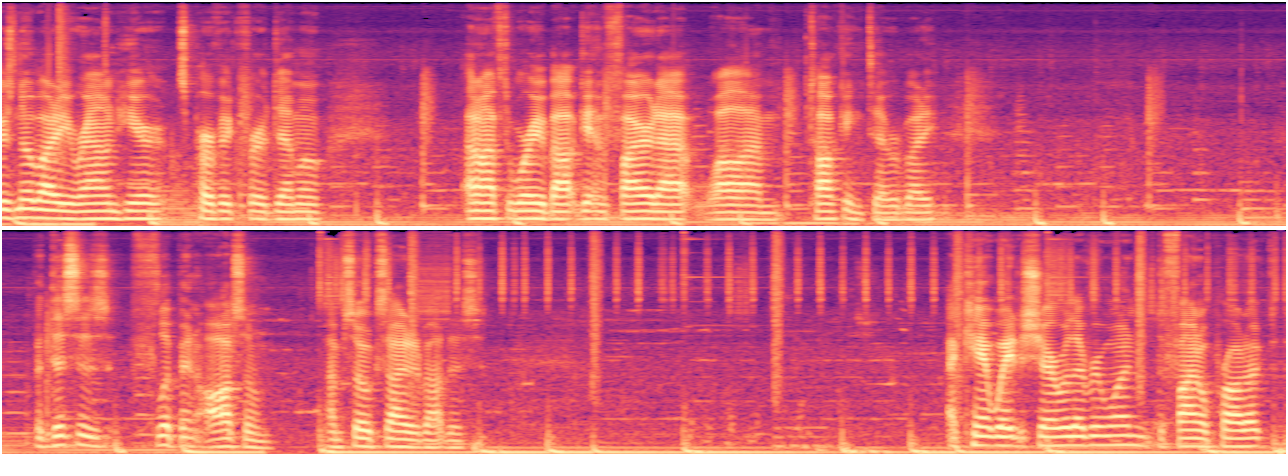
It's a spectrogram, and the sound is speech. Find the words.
There's nobody around here. It's perfect for a demo. I don't have to worry about getting fired at while I'm talking to everybody. But this is flipping awesome. I'm so excited about this. I can't wait to share with everyone the final product.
